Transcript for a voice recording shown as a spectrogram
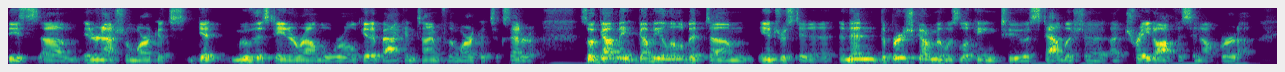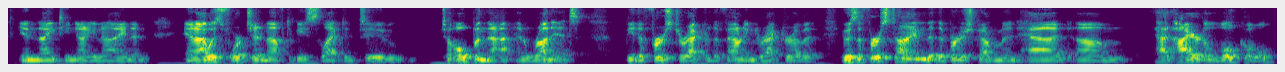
these um, international markets, get move this data around the world, get it back in time for the markets, et cetera. So it got me got me a little bit um, interested in it. And then the British government was looking to establish a, a trade office in Alberta in 1999, and and I was fortunate enough to be selected to to open that and run it, be the first director, the founding director of it. It was the first time that the British government had um, had hired a local,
